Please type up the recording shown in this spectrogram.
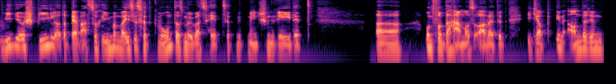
Videospiel oder per was auch immer. Man ist es halt gewohnt, dass man über das Headset mit Menschen redet äh, und von daheim aus arbeitet. Ich glaube, in anderen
